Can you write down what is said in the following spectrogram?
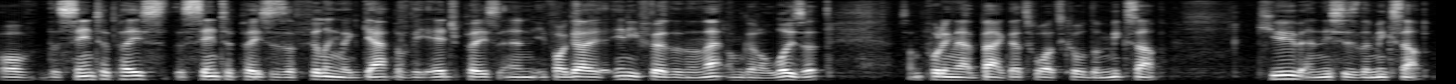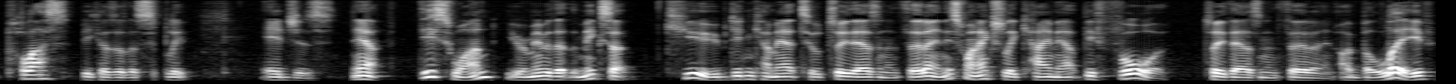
of the center piece the center pieces are filling the gap of the edge piece and if I go any further than that I'm going to lose it. So I'm putting that back. That's why it's called the mix-up cube and this is the mix-up plus because of the split edges. Now this one you remember that the mix-up Cube didn't come out till 2013. This one actually came out before 2013, I believe,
